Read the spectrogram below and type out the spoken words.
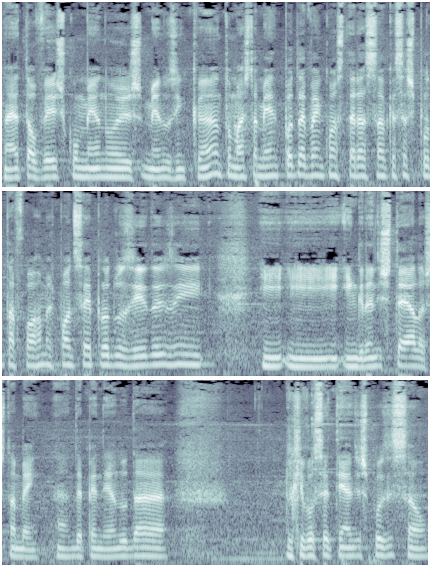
né? talvez com menos, menos encanto, mas também pode levar em consideração que essas plataformas podem ser produzidas em, em, em, em grandes telas também, né? dependendo da, do que você tem à disposição.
